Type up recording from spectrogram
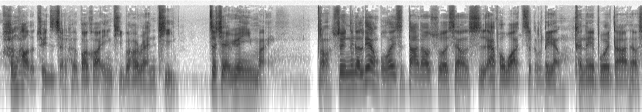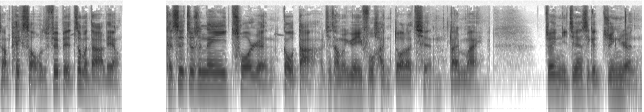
很好的垂直整合，包括硬体，包括软体，这些人愿意买哦，所以那个量不会是大到说像是 Apple Watch 这个量，可能也不会大到像 Pixel 或者 Fitbit 这么大的量，可是就是那一撮人够大，而且他们愿意付很多的钱来买。所以你今天是个军人，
